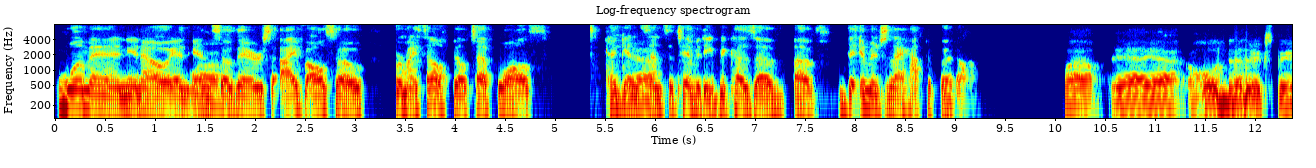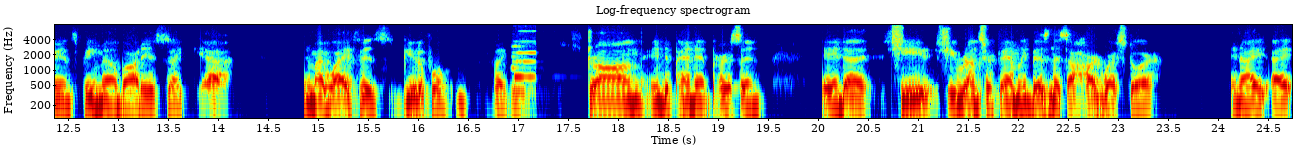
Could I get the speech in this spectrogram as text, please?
woman, you know, and, wow. and so there's, I've also for myself built up walls against yeah. sensitivity because of, of the image that I have to put on. Wow. Yeah. Yeah. A whole another experience, female body is like, yeah. And my wife is beautiful, like strong, independent person and uh, she she runs her family business, a hardware store. And I, I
